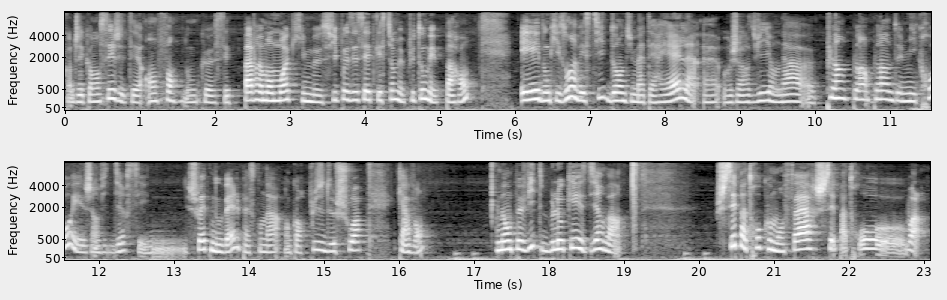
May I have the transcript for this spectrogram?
quand j'ai commencé, j'étais enfant, donc euh, c'est pas vraiment moi qui me suis posé cette question, mais plutôt mes parents. Et donc ils ont investi dans du matériel. Aujourd'hui, on a plein, plein, plein de micros et j'ai envie de dire c'est une chouette nouvelle parce qu'on a encore plus de choix qu'avant. Mais on peut vite bloquer et se dire bah je sais pas trop comment faire, je sais pas trop. Voilà.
